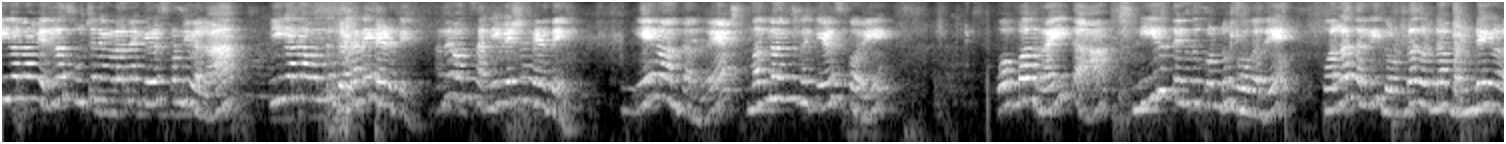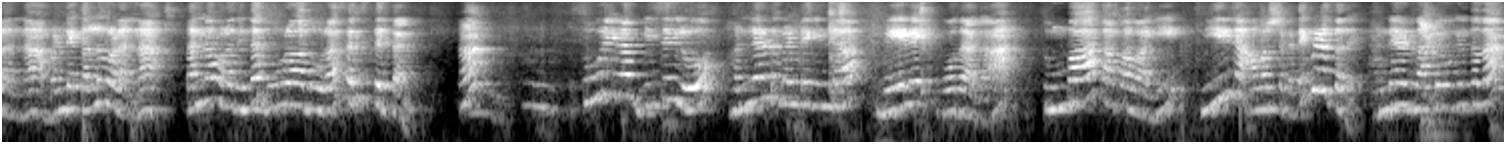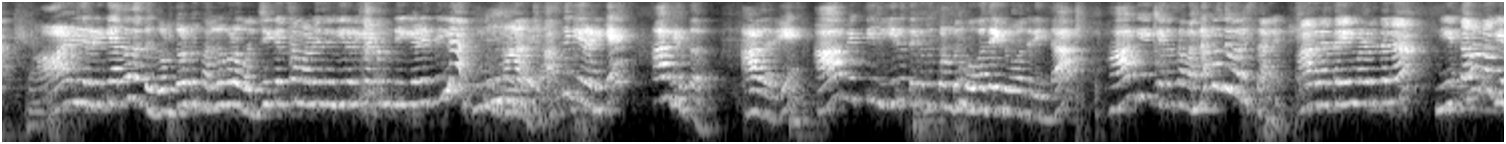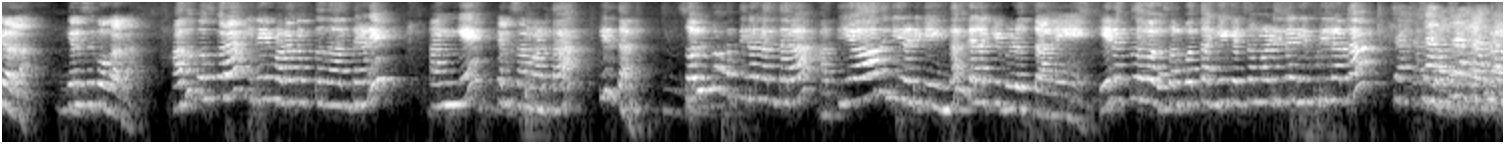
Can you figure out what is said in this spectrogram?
ಈಗ ನಾವೆಲ್ಲ ಸೂಚನೆಗಳನ್ನ ಕೇಳಿಸ್ಕೊಂಡಿವಲ್ಲ ಈಗ ನಾ ಒಂದು ಘಟನೆ ಹೇಳ್ತೀನಿ. ಅಂದ್ರೆ ಒಂದು ಸನ್ನಿವೇಶ ಹೇಳ್ತೀನಿ. ಏನು ಅಂತಂದ್ರೆ, ಮೊದ್ಲು ಅದನ್ನ ಕೇಳಿಸ್ಕೊರಿ. ಒಬ್ಬ ರೈತ ನೀರು ತೆಗೆದುಕೊಂಡು ಹೋಗದೆ ಹೊಲದಲ್ಲಿ ದೊಡ್ಡ ದೊಡ್ಡ ಬಂಡೆಗಳನ್ನ, ಬಂಡೆ ಕಲ್ಲುಗಳನ್ನ ತನ್ನ ಹೊಲದಿಂದ ದೂರ ದೂರ ಸರಿಸ್ತಿರ್ತಾನೆ? ಸೂರ್ಯನ ಬಿಸಿಲು ಹನ್ನೆರಡು ಗಂಟೆಗಿಂತ ಮೇಲೆ ಹೋದಾಗ ತುಂಬಾ ತಾಪವಾಗಿ ನೀರಿನ ಅವಶ್ಯಕತೆ ಬೀಳುತ್ತದೆ. ಹನ್ನೆರಡು ದಾಟಿ ಹೋಗಿರ್ತದ ಭಾಳ ನೀರಡಿಕೆ ಆಗ್ತದೆ ಅದು ದೊಡ್ಡ ದೊಡ್ಡ ಕಲ್ಲುಗಳು ಒಜ್ಜಿ ಕೆಲಸ ಮಾಡಿದ್ರೆ ನೀರಡಿಕೆ ಅಂತ ಈಗ ಹೇಳಿದ್ದಿಲ್ಲ ಜಾಸ್ತಿ ನೀರಡಿಕೆ ಆಗಿರ್ತದೆ. ಆದರೆ ಆ ವ್ಯಕ್ತಿ ನೀರು ತೆಗೆದುಕೊಂಡು ಹೋಗದೇ ಇರುವುದರಿಂದ ಹಾಗೆ ಕೆಲಸವನ್ನ ಮುಂದುವರಿಸ್ತಾನೆ. ಆದ್ರೆ ಆತ ಏನ್ ಮಾಡಿರ್ತಾನ? ನೀರ್ ತಗೊಂಡು ಹೋಗಿರಲ್ಲ ಕೆಲ್ಸಕ್ಕೆ ಹೋಗಲ್ಲ ಅದಕ್ಕೋಸ್ಕರ ಇನ್ನೇನ್ ಮಾಡಕ್ಕಾಗ್ತದ ಅಂತ ಹೇಳಿ ಹಂಗೆ ಕೆಲಸ ಮಾಡ್ತಾ ಇರ್ತಾನೆ. ಸ್ವಲ್ಪ ನೀರಡಿಕೆಯಿಂದ ನೆಲಕ್ಕೆ ಬೀಳುತ್ತಾನೆ ಏನಾಗ್ತದ ಸ್ವಲ್ಪ ಹೊತ್ತು ಹಂಗೆ ಕೆಲಸ ಮಾಡಿದ್ರೆ ನೀರು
